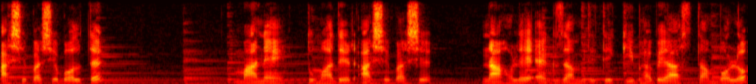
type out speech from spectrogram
আশেপাশে বলতে? মানে তোমাদের আশেপাশে? না হলে এক্সাম দিতে কীভাবে আসতাম বলো?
